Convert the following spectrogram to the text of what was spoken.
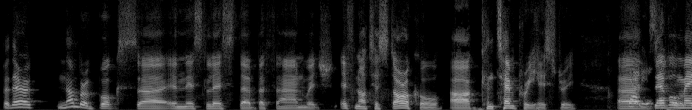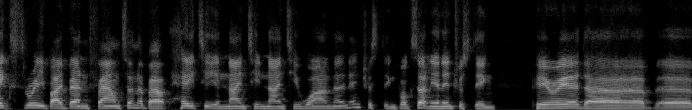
but there are a number of books uh, in this list, uh, Bethanne, which, if not historical, are contemporary history. Uh, Devil cool. Makes Three by Ben Fountain about Haiti in 1991. An interesting book, certainly an interesting period. Uh, uh,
